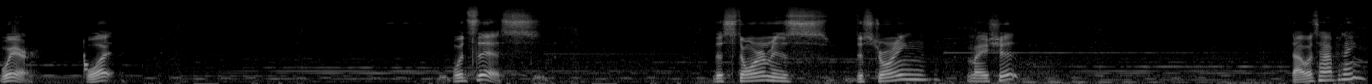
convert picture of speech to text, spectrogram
Where? What? What's this? The storm is destroying my shit? That was happening?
